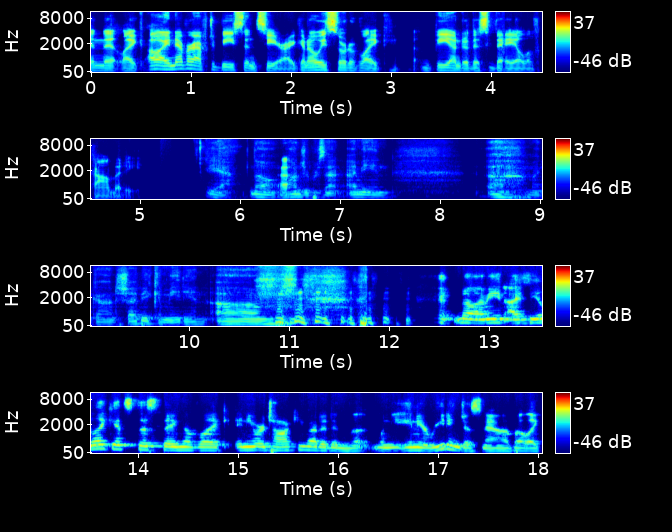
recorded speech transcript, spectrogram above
in that like oh i never have to be sincere. I can always sort of like be under this veil of comedy. Yeah, no, Uh, 100%. I mean, oh my God, should I be a comedian? Um, no, I mean, I feel like it's this thing of like, and you were talking about it in the, when you, in your reading just now about like,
